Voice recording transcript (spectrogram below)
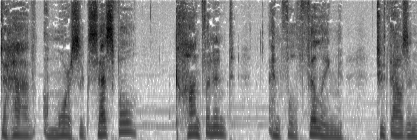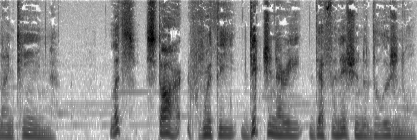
to have a more successful, confident, and fulfilling 2019. Let's start with the dictionary definition of delusional.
